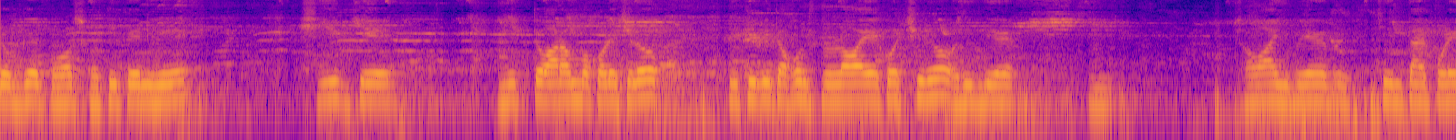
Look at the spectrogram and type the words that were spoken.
যজ্ঞের পর সতীকে নিয়ে। শিব যে নৃত্য আরম্ভ করেছিল, পৃথিবী তখন প্রলয় করছিল, ওদিক দিয়ে সবাই চিন্তায় পড়ে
